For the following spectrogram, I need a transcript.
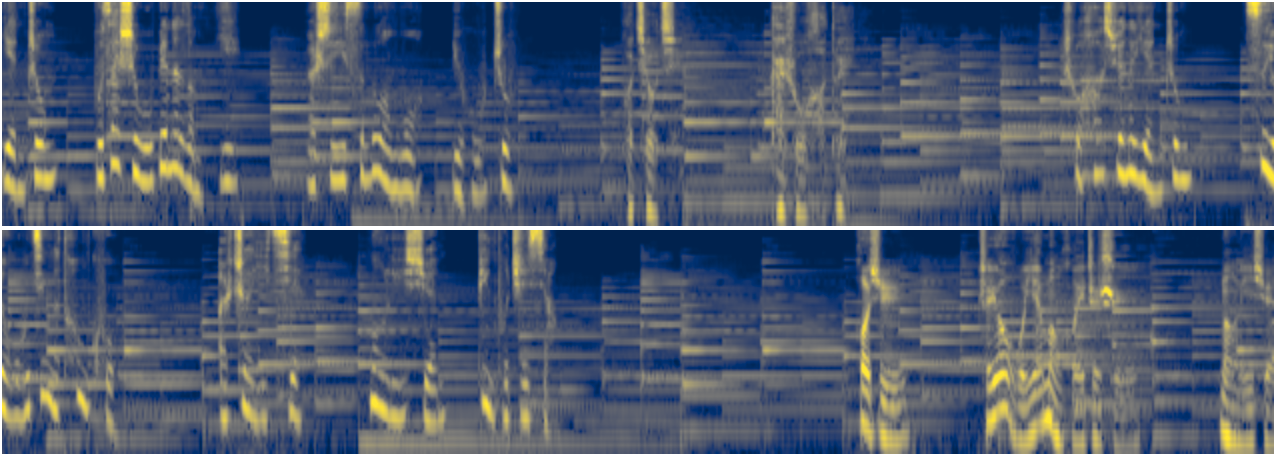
眼中不再是无边的冷意，而是一丝落寞与无助。我究竟该如何对你？楚浩轩的眼中似有无尽的痛苦，而这一切，孟离玄并不知晓。或许，只有午夜梦回之时，孟离玄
